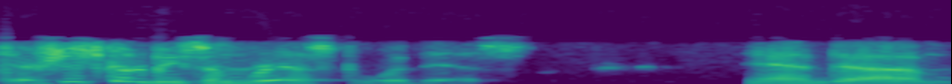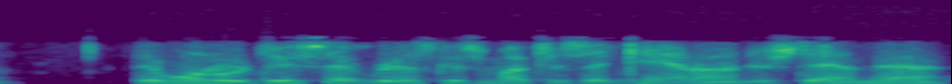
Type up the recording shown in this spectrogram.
there's just going to be some risk with this. And um, they want to reduce that risk as much as they can. I understand that.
